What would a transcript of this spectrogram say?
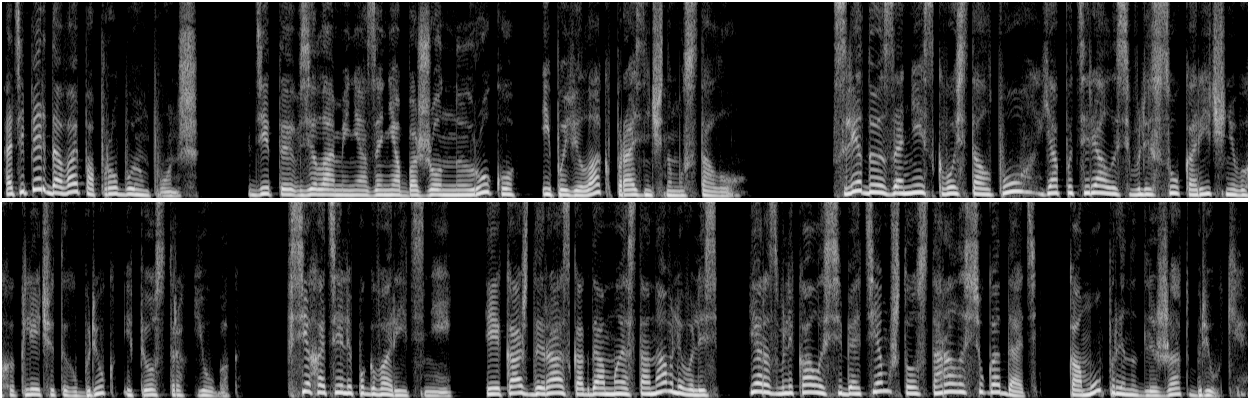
А теперь давай попробуем пунш. Дита взяла меня за необожженную руку и повела к праздничному столу. Следуя за ней сквозь толпу, я потерялась в лесу коричневых и клетчатых брюк и пестрых юбок. Все хотели поговорить с ней, и каждый раз, когда мы останавливались, я развлекала себя тем, что старалась угадать, кому принадлежат брюки.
